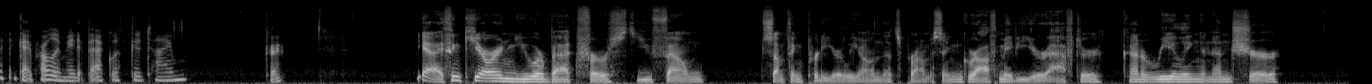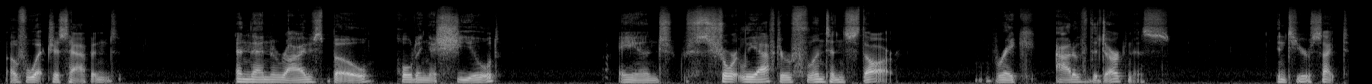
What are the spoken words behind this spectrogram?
I think I probably made it back with good time. Okay. Yeah, I think Kiarryn, you are back first. You found something pretty early on that's promising. Groth, maybe you're after, kind of reeling and unsure of what just happened. And then arrives Beau holding a shield. And shortly after, Flint and Star break out of the darkness into your sight.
